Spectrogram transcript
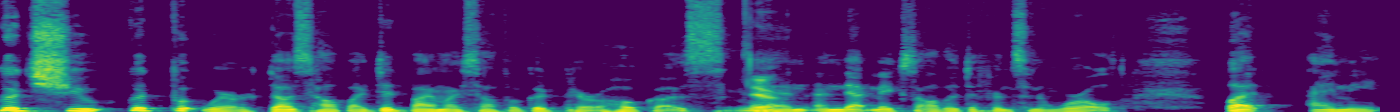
good shoe, good footwear does help. I did buy myself a good pair of Hokas, Yeah. and and that makes all the difference in the world. But I mean,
